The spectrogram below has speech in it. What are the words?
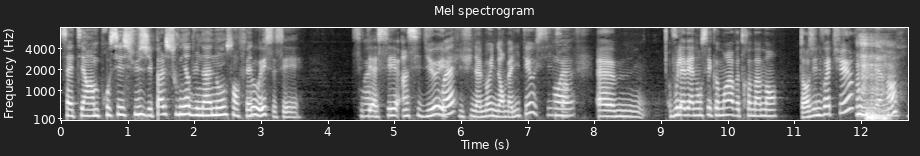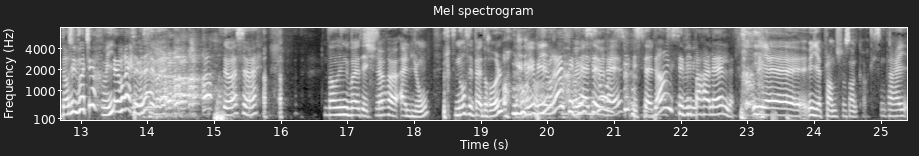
Ça a été un processus. J'ai pas le souvenir d'une annonce, en fait. Oui, c'était assez insidieux et puis finalement une normalité aussi. Euh, vous l'avez annoncé comment à votre maman? Dans une voiture? Évidemment. Dans une voiture? Oui. C'est vrai. C'est vrai, c'est vrai. c'est vrai, c'est vrai dans une voiture euh, à Lyon. Sinon, c'est pas drôle. oui, oui. C'est vrai, c'était à vrai. Mais c'est dingue, ces vies parallèles. Et euh, il y a plein de choses encore qui sont pareilles.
